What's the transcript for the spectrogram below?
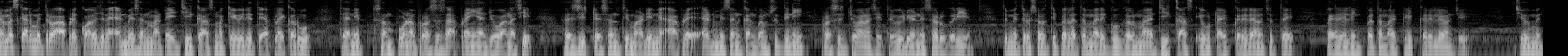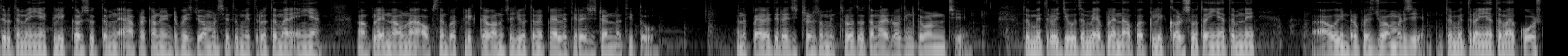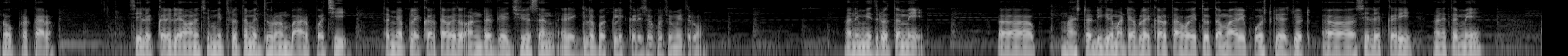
નમસ્કાર મિત્રો, આપણે કોલેજના એડમિશન માટે જી કાસમાં કેવી રીતે એપ્લાય કરવું તેની સંપૂર્ણ પ્રોસેસ આપણે અહીંયા જોવાના છીએ. રજિસ્ટ્રેશનથી માંડીને આપણે એડમિશન કન્ફર્મ સુધીની પ્રોસેસ જોવાના છીએ. તો વિડીયોને શરૂ કરીએ. તો મિત્રો, સૌથી પહેલાં તમારે ગૂગલમાં જી કાસ એવું ટાઈપ કરી લેવાનું છે તે પહેલી લિંક પર તમારે ક્લિક કરી લેવાનું છે. જેવું મિત્રો તમે અહીંયા ક્લિક કરશો, તમને આ પ્રકારનું ઇન્ટરફેસ જોવા મળશે. તો મિત્રો, તમારે અહીંયા અપ્લાય નાવના ઓપ્શન પર ક્લિક કરવાનું છે, જો તમે પહેલેથી રજિસ્ટર નથી તો. અને પહેલેથી રજિસ્ટર છો મિત્રો, તો તમારે લોગિન કરવાનું છે. તો મિત્રો, જેવું તમે એપ્લાય ના પર ક્લિક કરશો, તો અહીંયા તમને આવું ઇન્ટરફેસ જોવા મળશે. તો મિત્રો, અહીંયા તમારે કોર્સનો પ્રકાર સિલેક્ટ કરી લેવાનો છે. મિત્રો, તમે ધોરણ બાર પછી તમે એપ્લાય કરતા હોય તો અંડર ગ્રેજ્યુએશન રેગ્યુલર પર ક્લિક કરી શકો છો મિત્રો. અને મિત્રો, તમે માસ્ટર ડિગ્રી માટે એપ્લાય કરતા હોય તો તમારે પોસ્ટ ગ્રેજ્યુએટ સિલેક્ટ કરી અને તમે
